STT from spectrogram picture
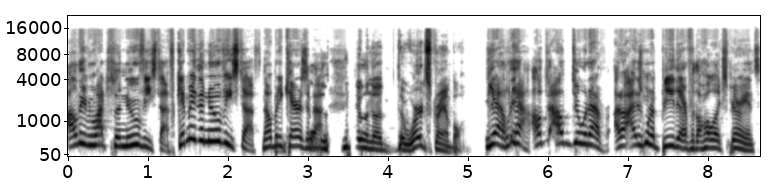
I'll even watch the Noovie stuff. Give me the Noovie stuff. Nobody cares about. You're doing the, the word scramble. Yeah, yeah. I'll I'll do whatever. I don't, I just want to be there for the whole experience.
